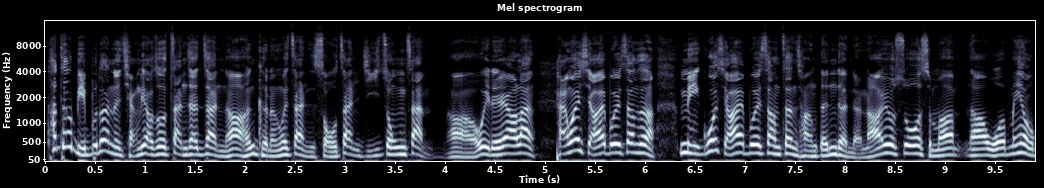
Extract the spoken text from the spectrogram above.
他特别不断的强调说战战战啊，很可能会战首战集中战啊，为了要让台湾小孩不会上战场，美国小孩不会上战场等等的，然后又说什么啊，我没有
